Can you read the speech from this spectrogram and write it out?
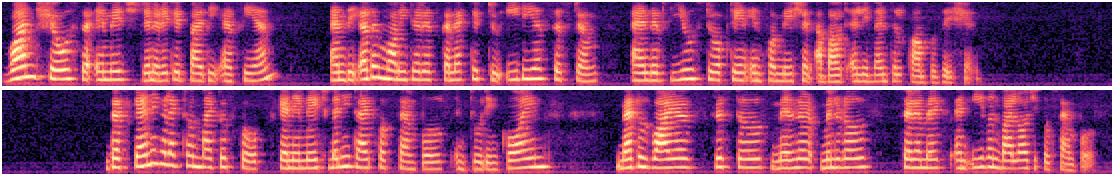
One shows the image generated by the SEM, and the other monitor is connected to EDS system and is used to obtain information about elemental composition. The scanning electron microscopes can image many types of samples, including coins, metal wires, crystals, minerals, ceramics, and even biological samples.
